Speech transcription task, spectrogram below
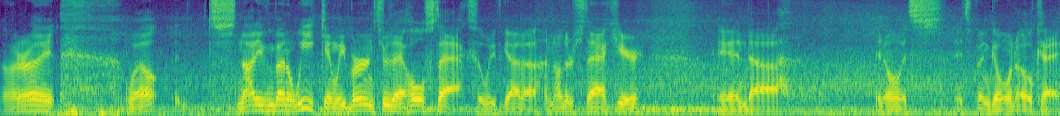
All right, well, it's not even been a week and we burned through that whole stack. So we've got a, another stack here and uh, you know, it's, it's been going okay.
